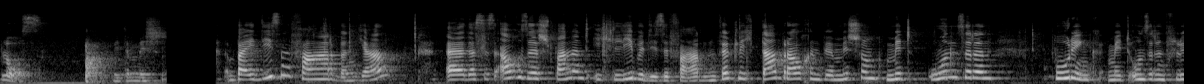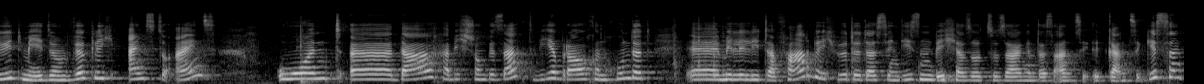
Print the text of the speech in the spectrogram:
los mit dem Mischen. Bei diesen Farben, ja, das ist auch sehr spannend. Ich liebe diese Farben. Wirklich, da brauchen wir Mischung mit unseren Puring, mit unserem Fluidmedium. Wirklich eins zu eins. Und äh, da habe ich schon gesagt, wir brauchen 100 äh, Milliliter Farbe. Ich würde das in diesen Becher sozusagen das Ganze gießen.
